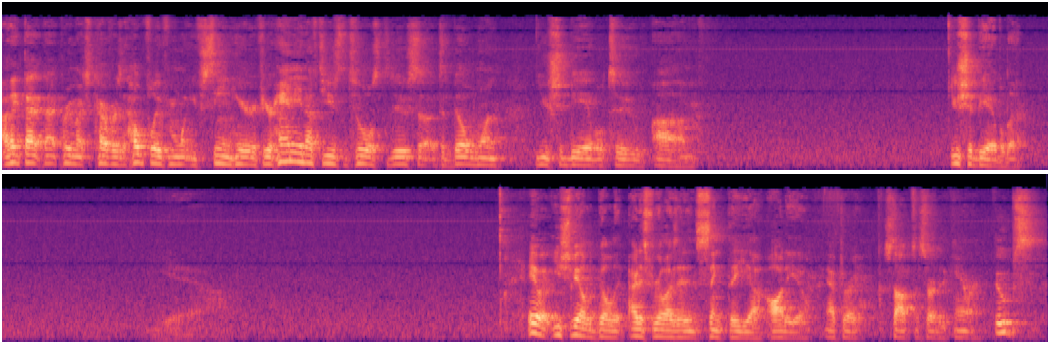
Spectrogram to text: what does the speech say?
I think that, that pretty much covers it. Hopefully, from what you've seen here, if you're handy enough to use the tools to do so, to build one, you should be able to um, you should be able to anyway you should be able to build it. I just realized i didn't sync the uh, audio after i stopped and started the camera. Oops.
